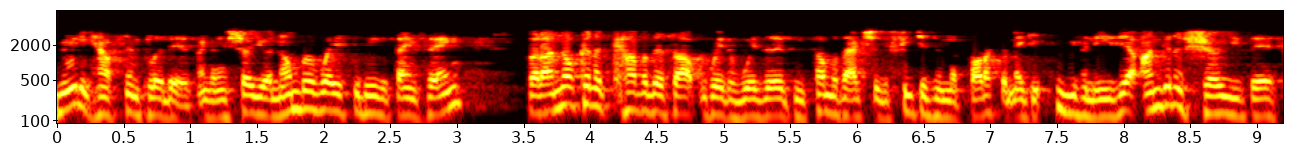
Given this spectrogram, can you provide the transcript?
really how simple it is. I'm going to show you a number of ways to do the same thing, but I'm not going to cover this up with wizards and some of actually the features in the product that make it even easier. I'm going to show you this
